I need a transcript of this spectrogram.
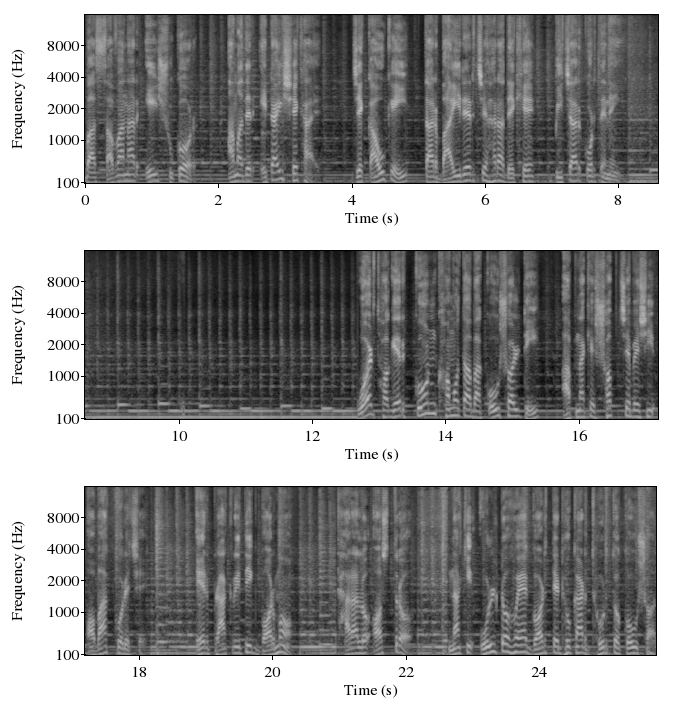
বা সাভানার এই শুকর আমাদের এটাই শেখায় যে কাউকেই তার বাইরের চেহারা দেখে বিচার করতে নেই। ওয়ার্থ হগের কোন ক্ষমতা বা কৌশলটি আপনাকে সবচেয়ে বেশি অবাক করেছে? এর প্রাকৃতিক বর্ম, ধারালো অস্ত্র, নাকি উল্টো হয়ে গর্তে ঢোকার ধূর্ত কৌশল?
